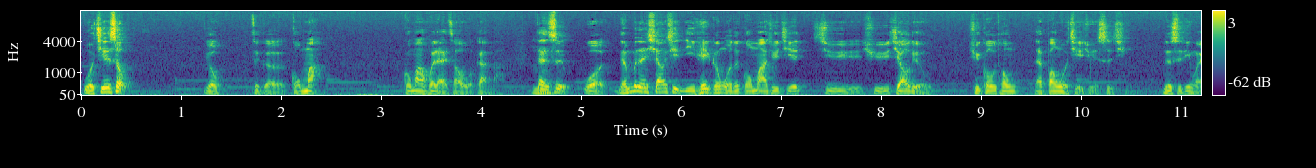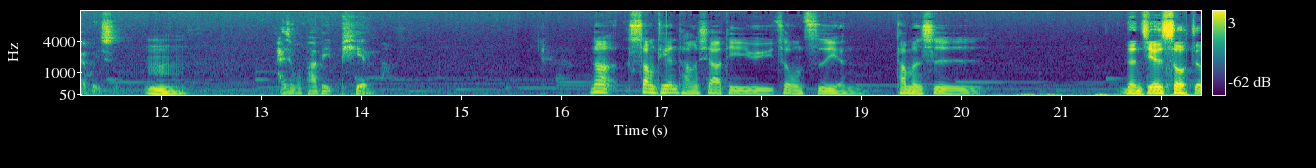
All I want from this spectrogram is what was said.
我接受有这个公妈。公妈会来找我干嘛？但是我能不能相信你可以跟我的公妈去接去去交流、去沟通，来帮我解决事情？那是另外一回事。嗯，还是会怕被骗嘛？那上天堂下地狱这种字眼，他们是能接受的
